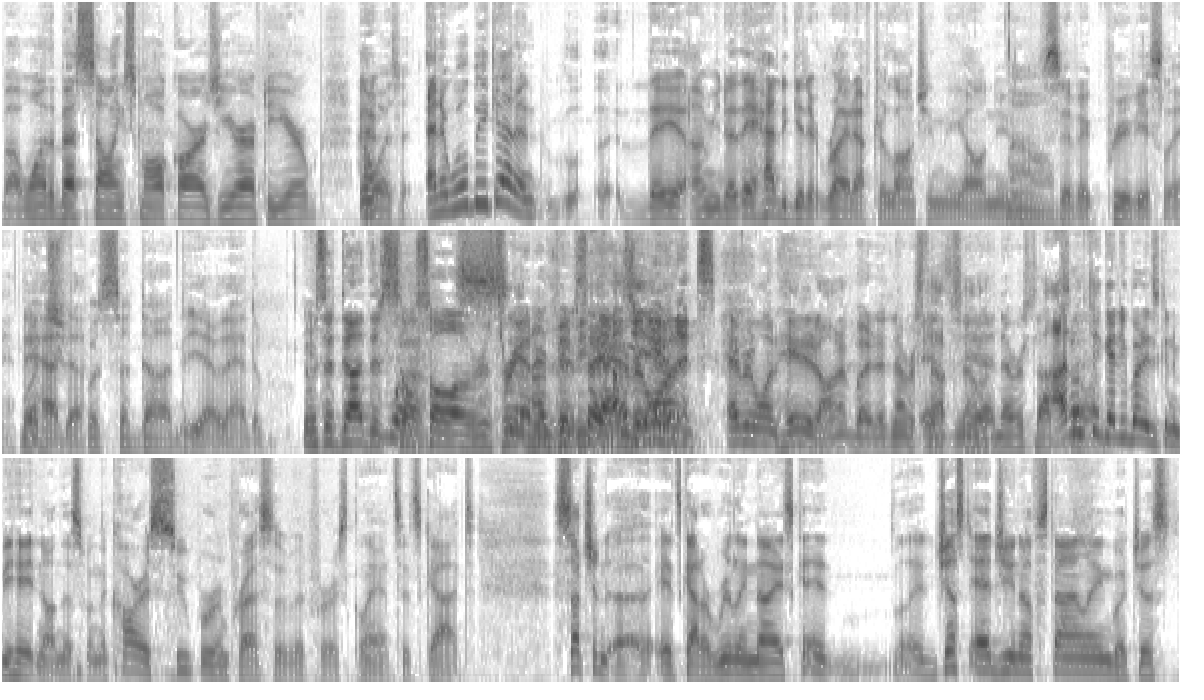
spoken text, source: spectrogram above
uh, one of the best selling small cars year after year. How is it? And it will be again. And uh, they, um, you know, they had to get it right after launching the all new Oh. Civic previously. They Which had to, was a dud. yeah, they had to. It was a dud that still Well, sold over I was three gonna hundred fifty say, thousand everyone, units. everyone hated on it, but it never stopped It's- selling. yeah, it never stopped. I don't think anybody's going to be hating on this one. The car is super impressive at first glance. It's got such an, uh, it's got a really nice, just edgy enough styling, but just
